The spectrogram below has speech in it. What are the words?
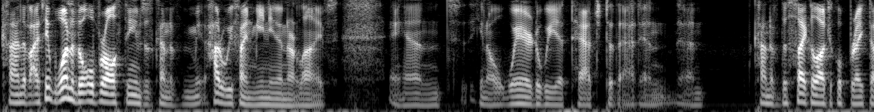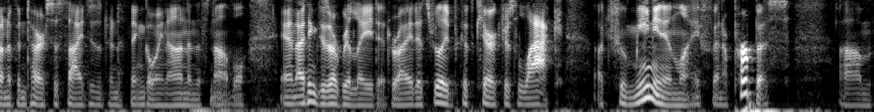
kind of, I think one of the overall themes is kind of how do we find meaning in our lives, and you know where do we attach to that? And and kind of the psychological breakdown of entire society isn't a thing going on in this novel. And i think these are related right? It's really because characters lack a true meaning in life and a purpose um,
